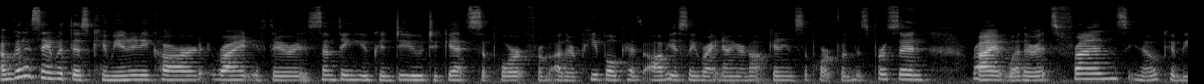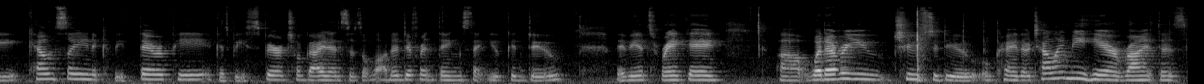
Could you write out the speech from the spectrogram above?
I'm going to say with this community card, right, if there is something you can do to get support from other people, because obviously right now you're not getting support from this person, right? Whether it's friends, you know, it could be counseling, it could be therapy, it could be spiritual guidance. There's a lot of different things that you can do. Maybe it's Reiki, uh, whatever you choose to do, okay? They're telling me here, right, there's,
